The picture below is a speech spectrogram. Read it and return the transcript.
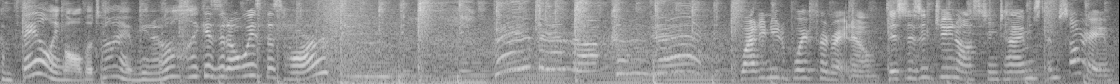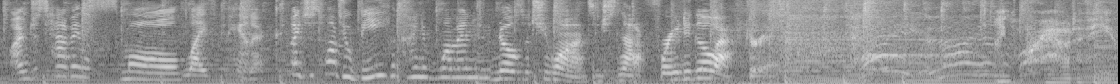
I'm failing all the time, you know? Like, is it always this hard? Why do you need a boyfriend right now? This isn't Jane Austen times. I'm sorry. I'm just having a small life panic. I just want to be the kind of woman who knows what she wants and she's not afraid to go after it. I'm proud of you.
